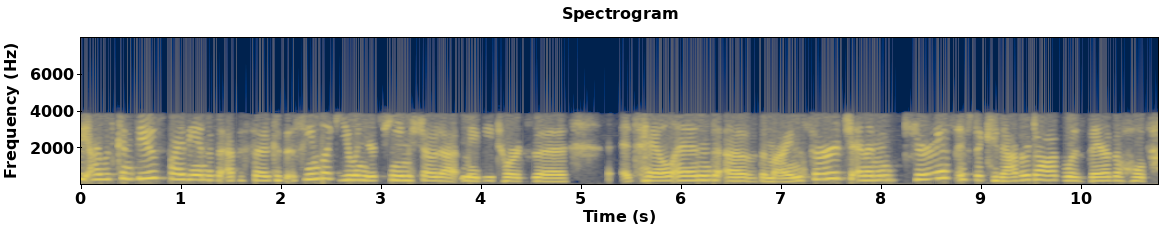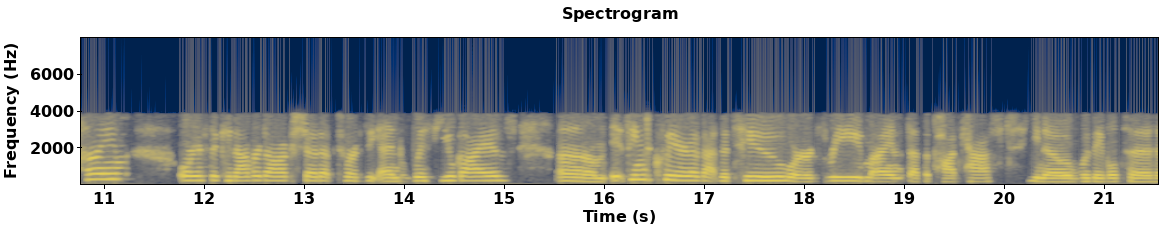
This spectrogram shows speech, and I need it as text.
see, I was confused by the end of the episode because it seemed like you and your team showed up maybe towards the tail end of the mine search, and I'm curious if the cadaver dog was there the whole time, or if the cadaver dog showed up towards the end with you guys. Um, it seemed clear that the two or three mines that the podcast, you know, was able to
